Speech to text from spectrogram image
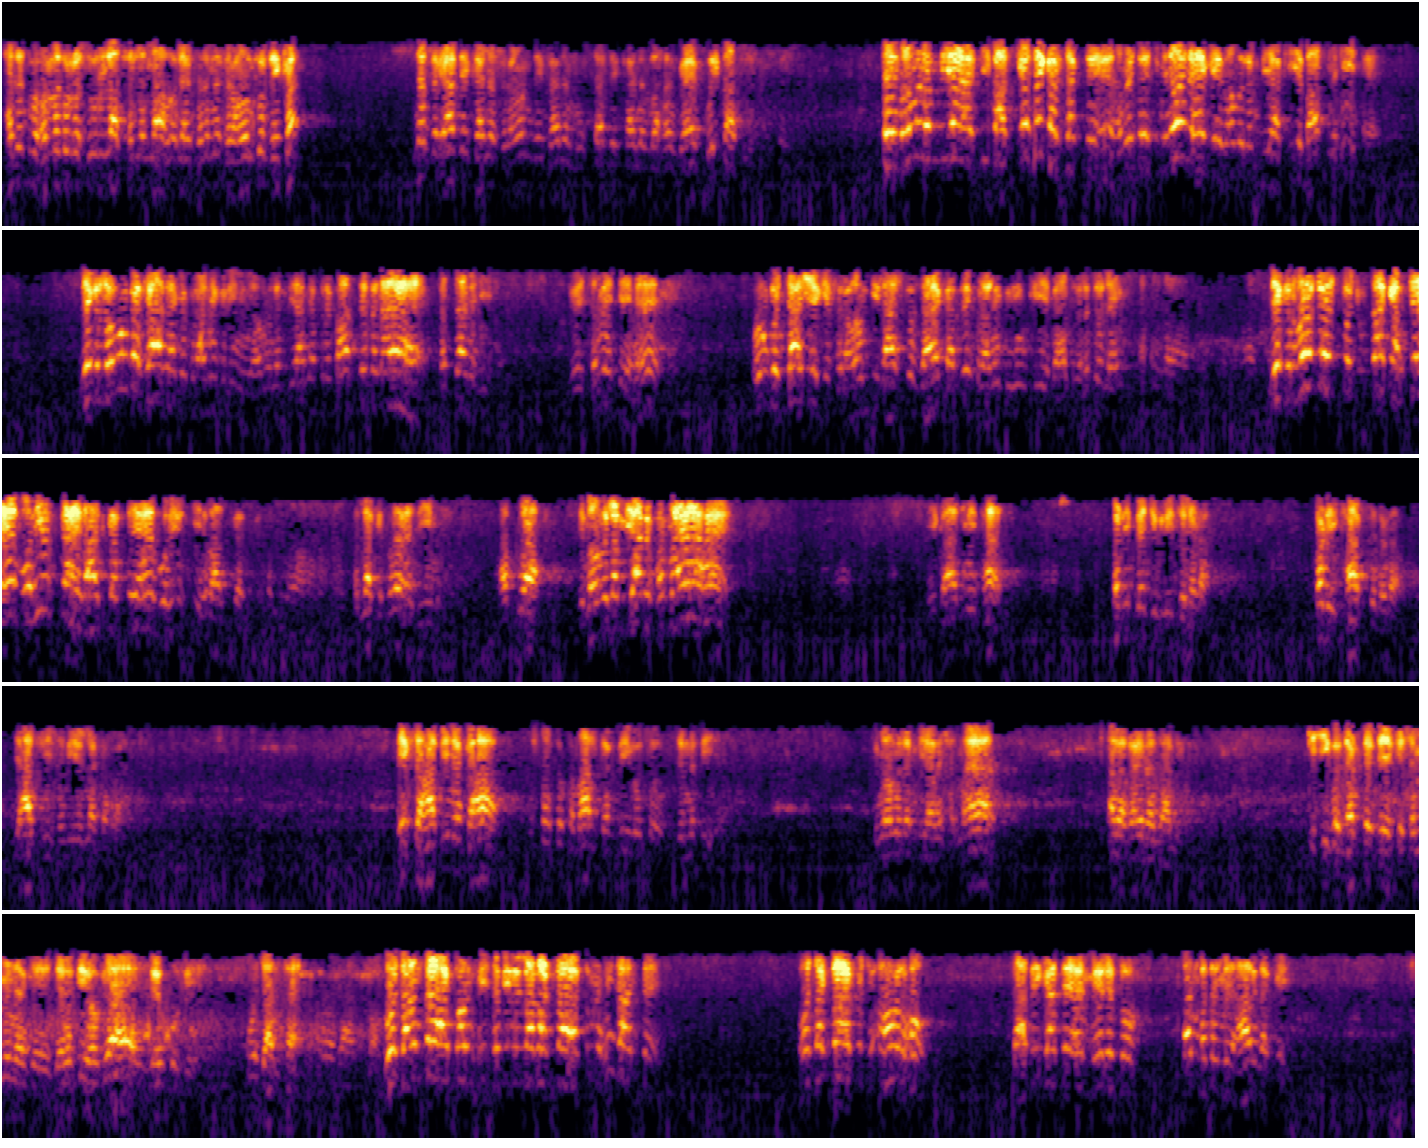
حضرت محمد رسول اللہ صلی اللہ علیہ وسلم نے فرعون کو دیکھا، نہ دریا دیکھا، نہ فرعون دیکھا، نہ موسا دیکھا، نہ وہاں گئے کوئی بات نہیں۔ تو امام الانبیاء ایسی بات کیسے کر سکتے ہیں؟ ہمیں تو اطمینان ہے کہ امام الانبیاء کی یہ بات نہیں ہے۔ لیکن لوگوں کا خیال ہے کہ پرانے کریم امام الانبیاء نے اپنے پاس سے بنایا ہے، سچا نہیں ہے۔ جو یہ سمجھتے ہیں، ان کو چاہیے کہ فرعون کی لاش کو ضائع کر دیں، قرآن کریم کی یہ بات غلط ہو جائے گی۔ لیکن وہ جو اس کو جوتا کرتے ہیں، وہی اس کا علاج کرتے ہیں، وہی اس کی حفاظت کرتے ہیں۔ اللہ کتنا عظیم ہے اپنا امام الانبیاء نے فرمایا ہے، ایک آدمی تھا، بڑی بے جگری سے لڑا، بڑی کھاک سے لڑا جہاز کی سبھی اللہ کر رہا ایک صحابی نے کہا، اس نے تو کمال کر دی، وہ تو جنتی ہے۔ امام الانبیاء نے فرمایا اللہ غیر ظالم کسی کو ڈرتے دیکھ کے سمجھنا کہ جنتی ہو گیا ہے بےوقوفی وہ جانتا ہے۔ وہ جانتا ہے کون سی سبھی اللہ لڑتا ہے، تم نہیں جانتے۔ ہو سکتا ہے کچھ اور ہو۔ شادی کہتے ہیں، میرے تو تن بدن میں آگ لگ گئی۔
